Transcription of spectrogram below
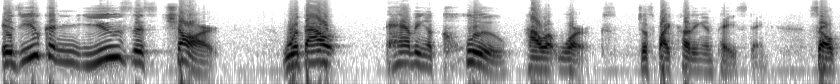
is you can use this chart without having a clue how it works just by cutting and pasting. So,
